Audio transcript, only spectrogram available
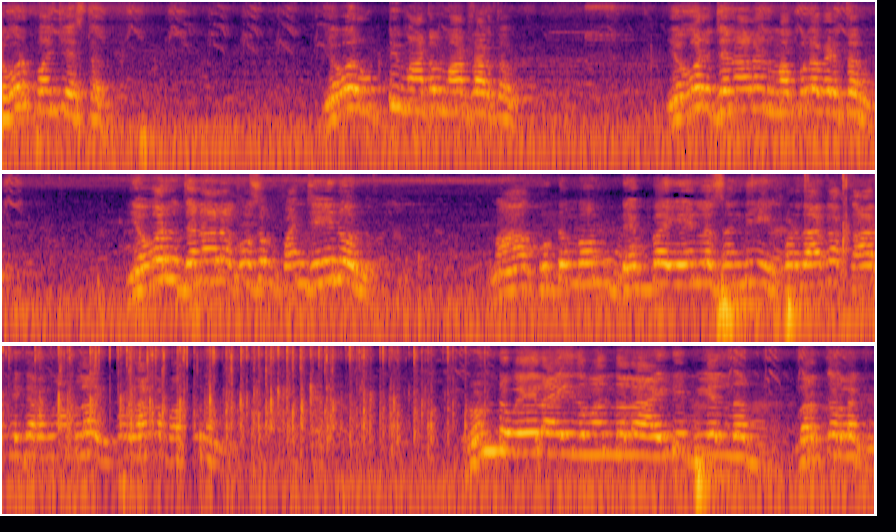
ఎవరు పని చేస్తారు? ఎవరు ఉట్టి మాటలు మాట్లాడతారు? ఎవరు జనాలను మబ్బులో పెడతారు? ఎవరు జనాల కోసం పని చేయని వాళ్ళు మా కుటుంబం డెబ్బై ఏళ్ళ సంధి ఇప్పటిదాకా కార్మిక రంగంలో ఇప్పటిదాకా బతున్నాం రెండు వేల ఐదు వందల ఐడిపిఎల్ వర్కర్లకు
